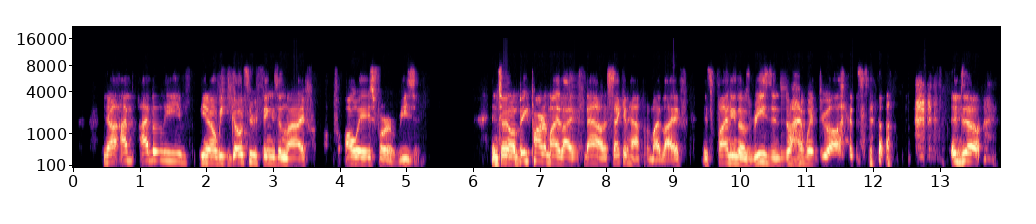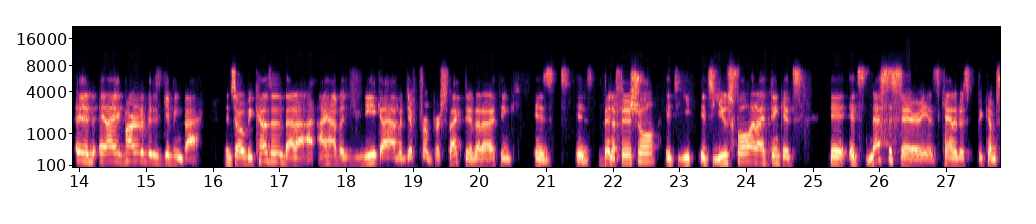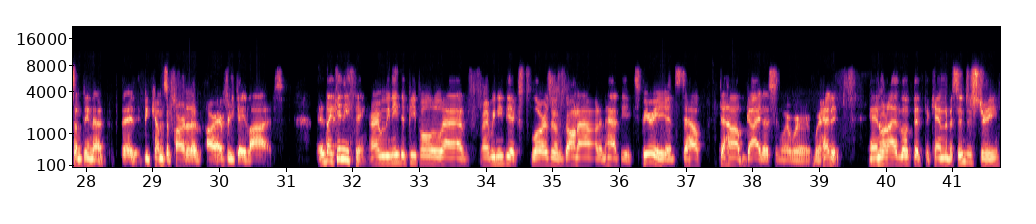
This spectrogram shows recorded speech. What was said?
you know, I I believe you know we go through things in life always for a reason. And so a big part of my life now, the second half of my life, is finding those reasons why I went through all that stuff. and so, and, and I think part of it is giving back. And so because of that, I, I have a unique, I have a different perspective that I think is is beneficial. It's it's useful, and I think it's it, it's necessary as cannabis becomes something that, that becomes a part of our everyday lives. Like anything, right? We need the people who have, right? We need the explorers who have gone out and had the experience to help to help guide us in where we're we're headed. And when I looked at the cannabis industry,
